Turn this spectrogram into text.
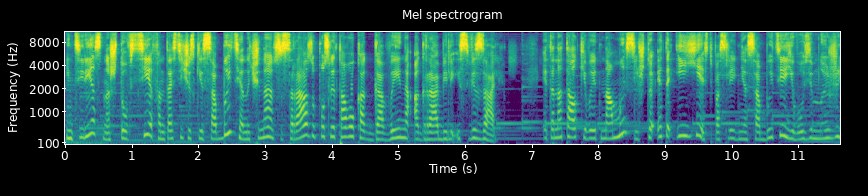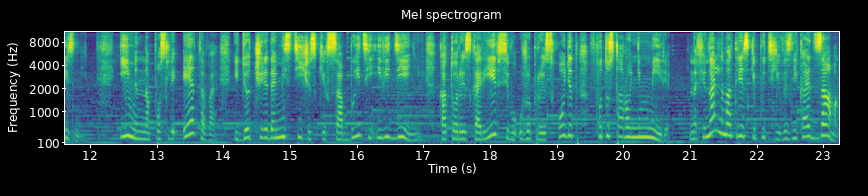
Интересно, что все фантастические события начинаются сразу после того, как Гавейна ограбили и связали. Это наталкивает на мысль, что это и есть последнее событие его земной жизни. Именно после этого идет череда мистических событий и видений, которые, скорее всего, уже происходят в потустороннем мире – на финальном отрезке пути возникает замок,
